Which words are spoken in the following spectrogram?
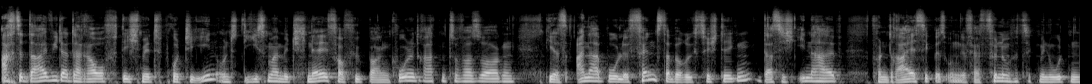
Achte da wieder darauf, dich mit Protein und diesmal mit schnell verfügbaren Kohlenhydraten zu versorgen, die das anabole Fenster berücksichtigen, das sich innerhalb von 30 bis ungefähr 45 Minuten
